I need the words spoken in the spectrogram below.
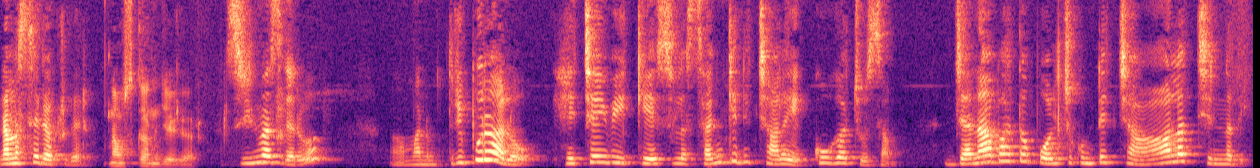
నమస్తే డాక్టర్ గారు. నమస్కారం జయ గారు. శ్రీనివాస్ గారు మనం త్రిపురలో హెచ్ఐవి కేసుల సంఖ్యని చాలా ఎక్కువగా చూసాం. జనాభాతో పోల్చుకుంటే చాలా చిన్నది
